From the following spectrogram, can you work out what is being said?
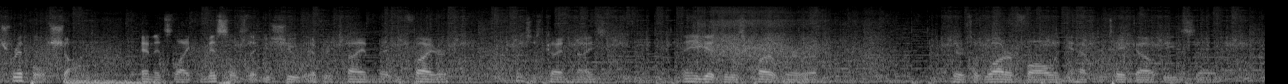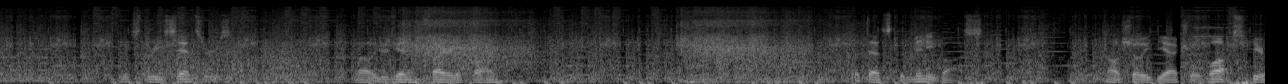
triple shot, and it's like missiles that you shoot every time that you fire, which is kind of nice. Then you get to this part where uh, there's a waterfall and you have to take out these uh, these three sensors while you're getting fired upon. But that's the mini boss. I'll show you the actual boss here.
